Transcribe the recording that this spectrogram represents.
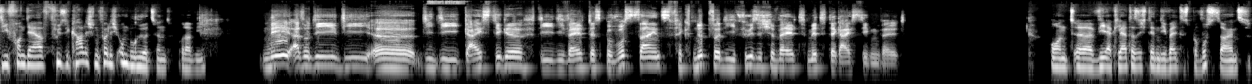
die von der physikalischen völlig unberührt sind, oder wie? Nee, also die, die, äh, die, die geistige, die, die Welt des Bewusstseins verknüpfe die physische Welt mit der geistigen Welt. Und äh, wie erklärt er sich denn die Welt des Bewusstseins?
